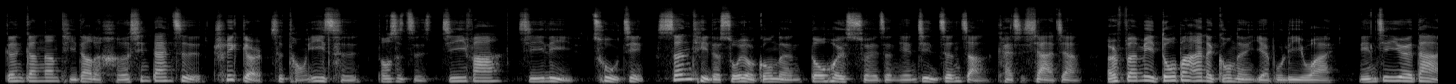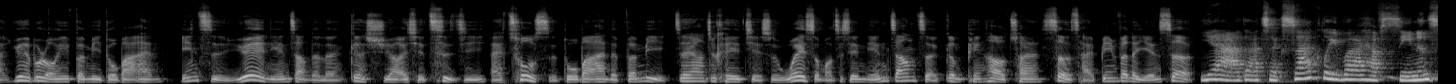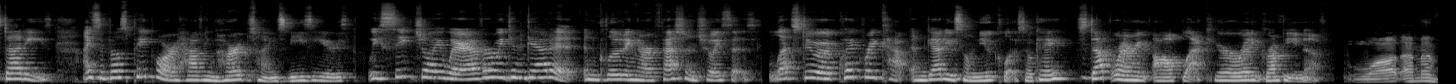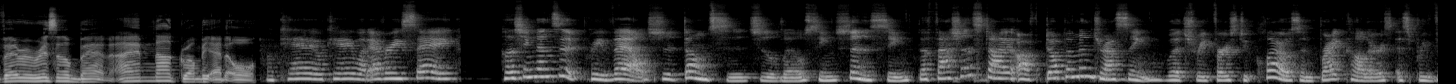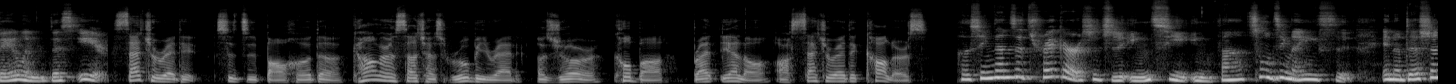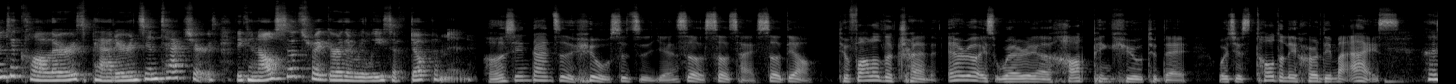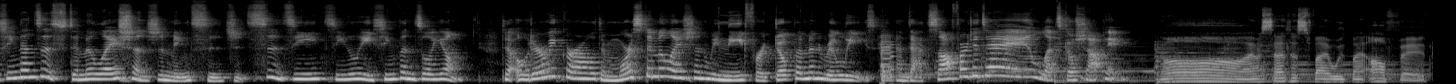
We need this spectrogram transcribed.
跟刚刚提到的核心单字 trigger 是同义词，都是指激发、激励、促进。身体的所有功能都会随着年纪增长开始下降，而分泌多巴胺的功能也不例外。年纪越大，越不容易分泌多巴胺，因此越年长的人更需要一些刺激来促使多巴胺的分泌，这样就可以解释为什么这些年长者更偏好穿色彩缤纷的颜色。 Yeah, that's exactly what I have seen in studies. I suppose people are having hard times these years. We seek joy wherever we can get it, including our fashion choices. Let's do a quick recap and get you some new clothes, okay? Stop wearing all black. You're already grumpy enough. What? I'm a very reasonable man. I am not grumpy at all. Okay, okay, whatever you say. 核心单字 prevail 是动词，指流行、盛行。The fashion style of dopamine dressing, which refers to clothes and bright colors, is prevailing this year. Saturated 是指饱和的，colors such as ruby red, azure, cobalt, bright yellow are saturated colors. 核心单字 trigger 是指引起、引发、促进的意思。In addition to colors, patterns, and textures, they can also trigger the release of dopamine. 核心单字 hue 是指颜色、色彩、色调。To follow the trend, Ariel is wearing a hot pink hue today, which is totally hurting my eyes. 核心单字 stimulation 是名词，指刺激、激励、兴奋作用。 The older we grow, the more stimulation we need for dopamine release. And that's all for today. Let's go shopping. No, I'm satisfied with my outfit.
